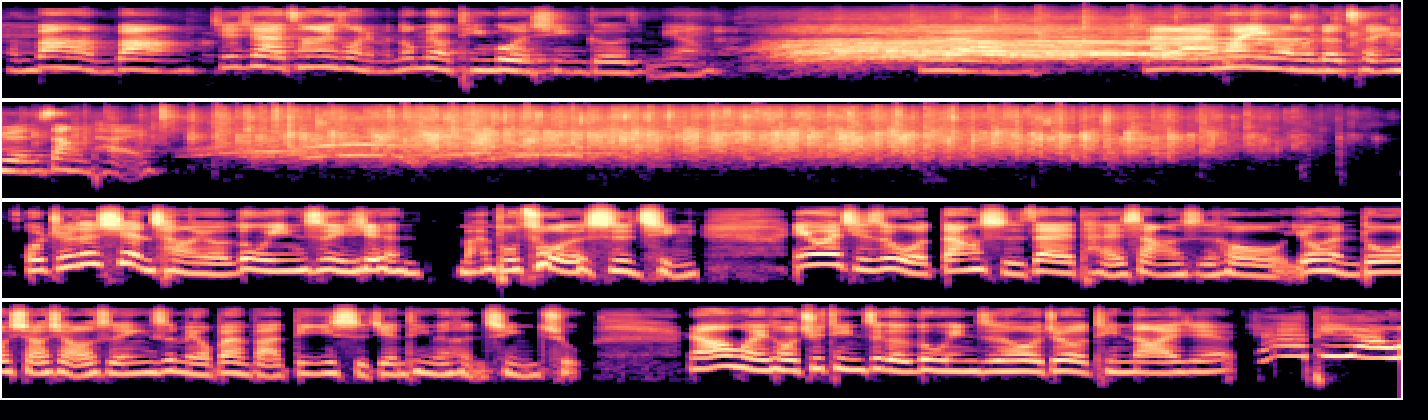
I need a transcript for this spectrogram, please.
很棒很棒！接下来唱一首你们都没有听过的新歌，怎么样？要不要？来来，欢迎我们的成员上台。我觉得现场有录音是一件 蛮不错的事情，因为其实我当时在台上的时候，有很多小小的声音是没有办法第一时间听得很清楚，然后回头去听这个录音之后，就听到一些呀皮呀我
